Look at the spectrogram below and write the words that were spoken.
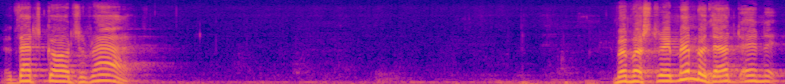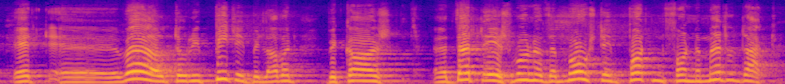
That's God's wrath. We must remember that, and it uh, well to repeat it, beloved, because uh, that is one of the most important fundamental doctrines.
